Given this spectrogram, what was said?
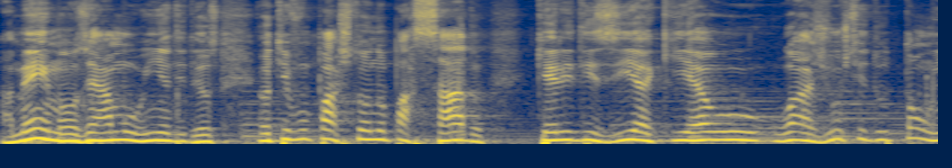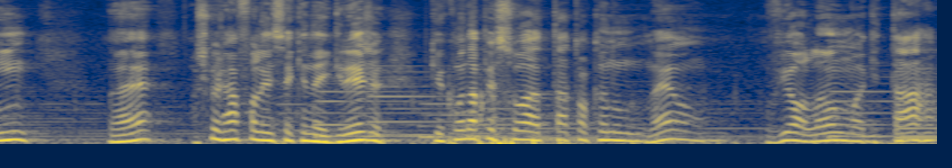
Amém, irmãos? É a moinha de Deus. Eu tive um pastor no passado que ele dizia que é o, o ajuste do tom in. Né? Acho que eu já falei isso aqui na igreja, porque quando a pessoa está tocando né, um violão, uma guitarra,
